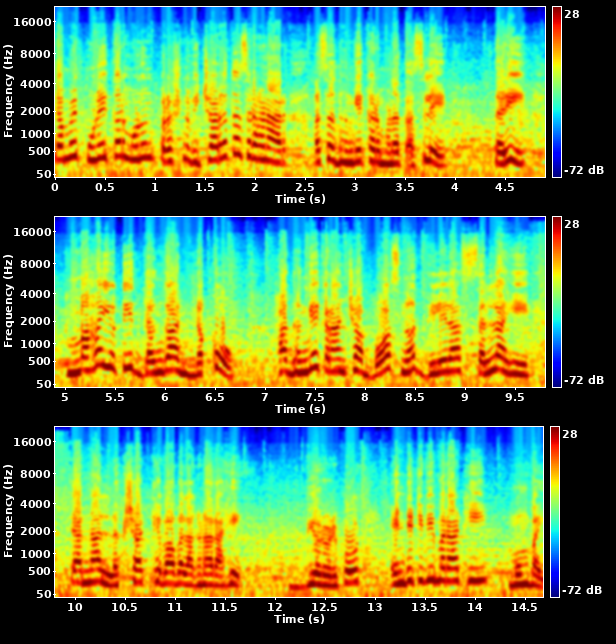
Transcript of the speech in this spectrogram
त्यामुळे पुणेकर म्हणून प्रश्न विचारतच राहणार असं धंगेकर म्हणत असले तरी महायुती दंगा नको हा धंगेकरांच्या बॉसनं दिलेला सल्लाही त्यांना लक्षात ठेवावा लागणार आहे. Bureau report NDTV Marathi Mumbai.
